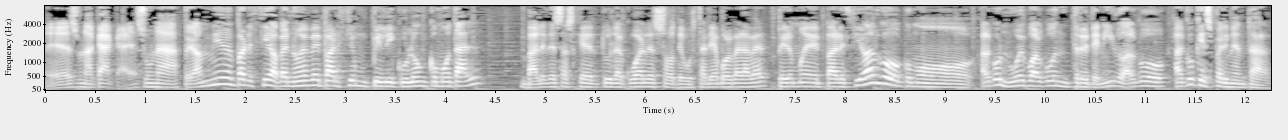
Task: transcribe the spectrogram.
Es una caca, es una pero a mí me pareció, a ver, no me pareció un peliculón como tal, ¿vale? De esas que tú recuerdes o te gustaría volver a ver, pero me pareció algo como algo nuevo, algo entretenido, algo algo que experimentar,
